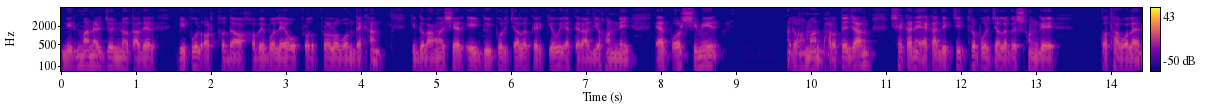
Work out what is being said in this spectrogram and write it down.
নির্মাণের জন্য তাদের বিপুল অর্থ দেওয়া হবে বলেও প্রলোভন দেখান। কিন্তু বাংলাদেশের এই দুই পরিচালকের কেউই এতে রাজি হননি। এরপর সিমির রহমান ভারতে যান, সেখানে একাধিক চিত্র পরিচালকের সঙ্গে কথা বলেন।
